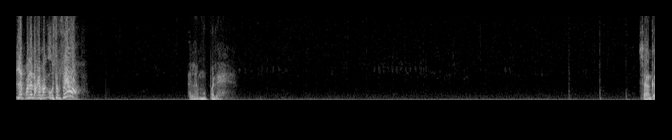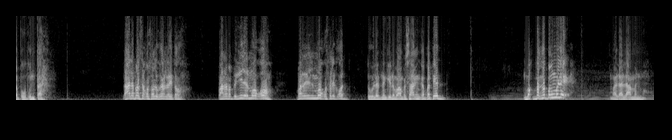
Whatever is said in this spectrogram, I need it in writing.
ilan pala makipag-usap sa'yo? Alam mo pala eh. Saan ka pupunta? Lalabas ako sa lugar na ito para mapigilan mo ako. Barilin mo ako sa likod. Tulad ng ginawa mo sa akin, kapatid. Umakbang ka pang muli. Malalaman mo.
